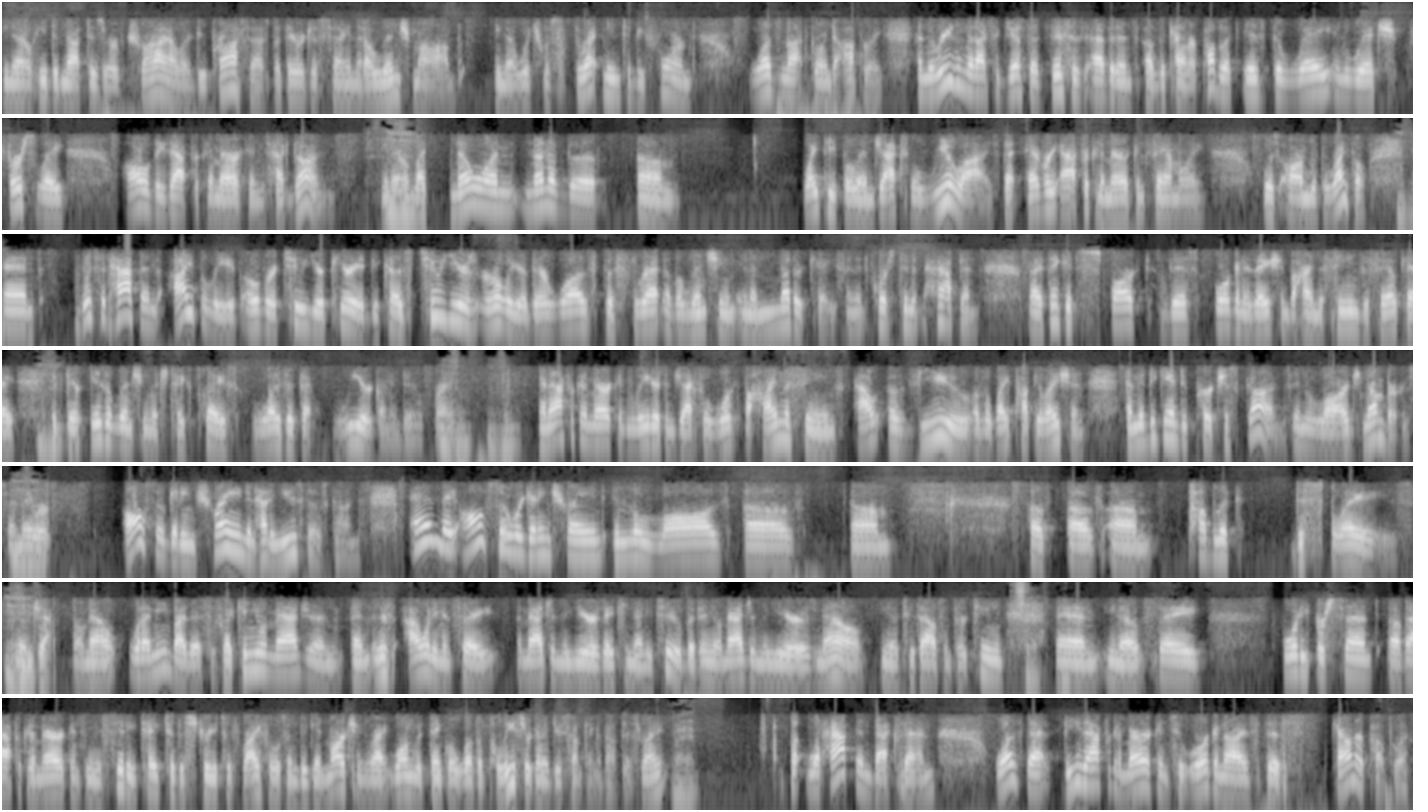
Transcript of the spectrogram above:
You know, he did not deserve trial or due process, but they were just saying that a lynch mob, you know, which was threatening to be formed, was not going to operate. And the reason that I suggest that this is evidence of the counter public is the way in which, firstly, all of these African Americans had guns. You know, mm-hmm. like no one, none of the um, white people in Jacksonville realized that every African American family was armed with a rifle. Mm-hmm. And this had happened, I believe, over a two year period because two years earlier there was the threat of a lynching in another case, and it, of course, didn't happen. But I think it sparked this organization behind the scenes to say, okay, mm-hmm. if there is a lynching which takes place, what is it that we are going to do, right? Mm-hmm. Mm-hmm. And African American leaders in Jacksonville worked behind the scenes, out of view of the white population, and they began to purchase guns in large numbers, and they mm-hmm. were also getting trained in how to use those guns. And they also were getting trained in the laws of um, of of um, public displays mm-hmm. in Jacksonville. Now, what I mean by this is like, can you imagine? And this, I won't even say imagine the year is 1892, but you know, imagine the year is now, you know, 2013, sure. and you know, say 40% of African Americans in the city take to the streets with rifles and begin marching, right? One would think, well, well, the police are going to do something about this, right? Right. But what happened back then was that these African Americans who organized this counter public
